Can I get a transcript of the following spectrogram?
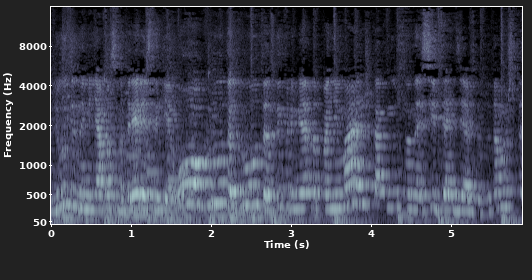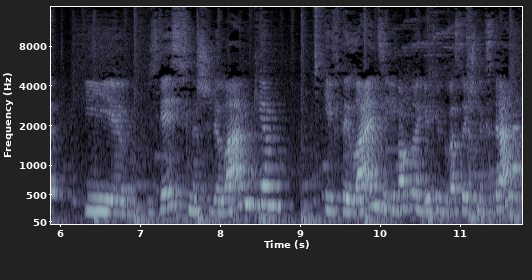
люди на меня посмотрели такие, о, круто, круто, ты примерно понимаешь, как нужно носить одежду, потому что и здесь, на Шри-Ланке, и в Таиланде, и во многих юго-восточных странах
